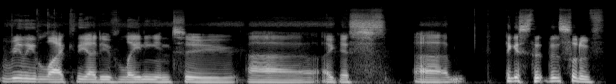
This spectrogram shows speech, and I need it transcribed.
really like the idea of leaning into, uh, I guess, um, I guess the, the sort of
